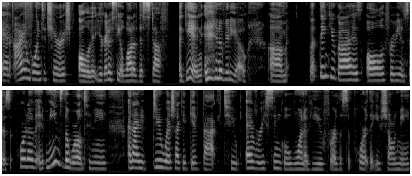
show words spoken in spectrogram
And I am going to cherish all of it. You're going to see a lot of this stuff again in a video. Um, but thank you guys all for being so supportive. It means the world to me. And I do wish I could give back to every single one of you for the support that you've shown me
